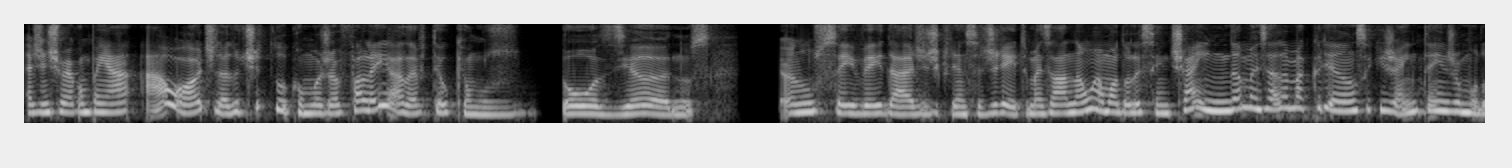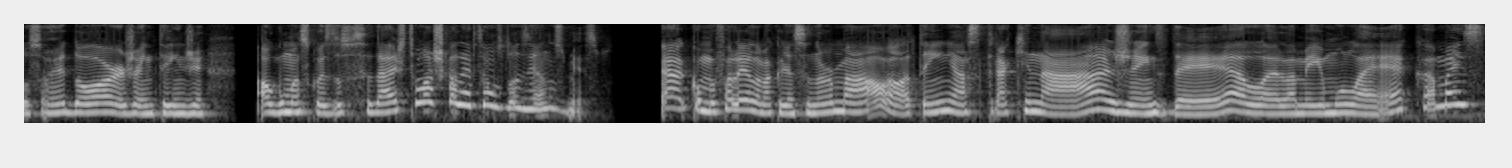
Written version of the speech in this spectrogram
A gente vai acompanhar a Odd, do título, como eu já falei, ela deve ter o quê? Uns 12 anos. Eu não sei ver a idade de criança direito, mas ela não é uma adolescente ainda, mas ela é uma criança que já entende o mundo ao seu redor, já entende algumas coisas da sociedade, então acho que ela deve ter uns 12 anos mesmo. É, como eu falei, ela é uma criança normal, ela tem as traquinagens dela, ela é meio moleca, mas,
